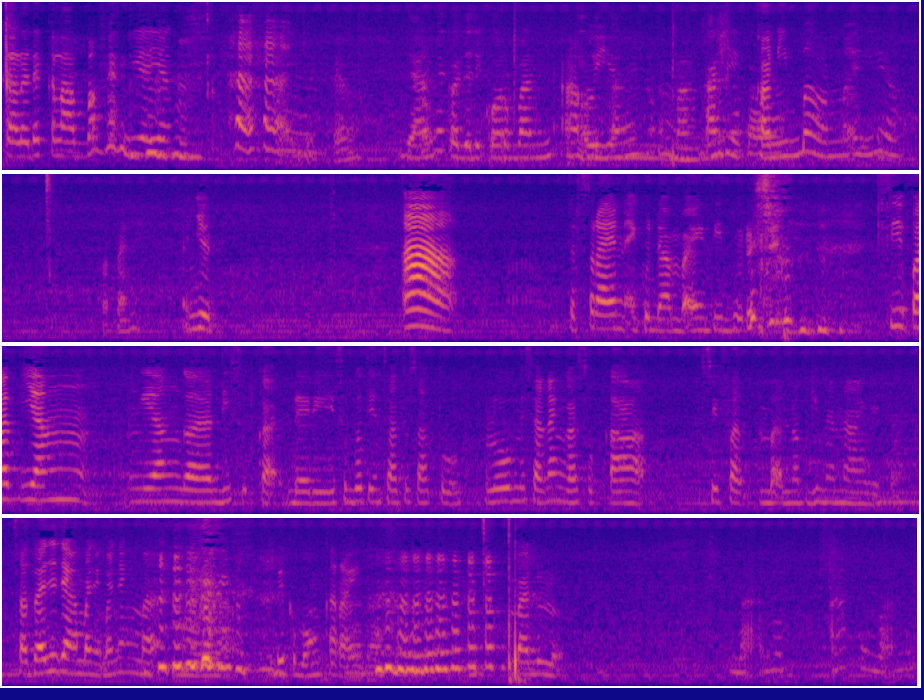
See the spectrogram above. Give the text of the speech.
kalau ada kelabang kan dia yang gitu. Jangan deh kalau jadi korban. Ah oh iya. Makan. Kanibal mbak iya. Apa nih lanjut. Ah terserah ya ikut mbak yang tidur sifat yang yang nggak disuka dari sebutin satu-satu. Lu misalnya nggak suka sifat mbak Nop gimana gitu. Satu aja jangan banyak-banyak mbak. Lebih kebongkar aja. Mbak dulu. Mbak Nur apa mbak Nur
